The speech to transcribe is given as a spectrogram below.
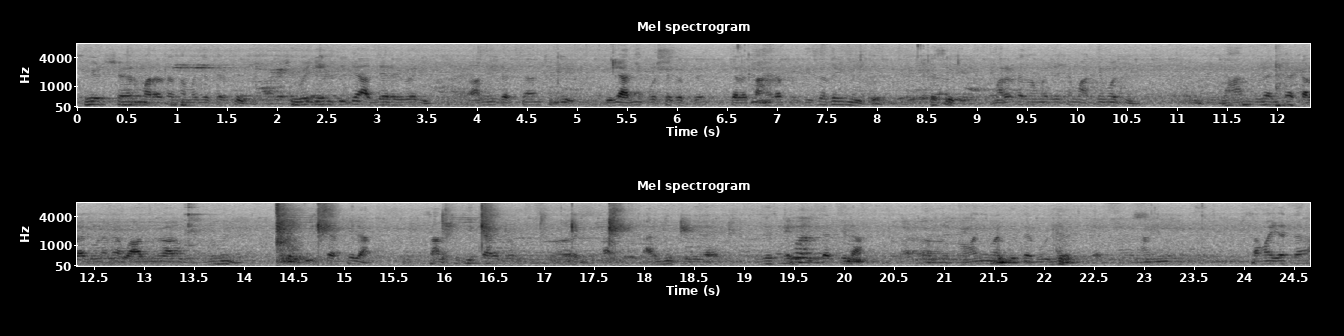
खेड शहर मराठा समाजातर्फे शिवजयंतीच्या आदल्या रविवारी आम्ही रक्तदान शिबिर गेल्या अनेक वर्ष करतो आहे त्याला चांगला प्रतिसादही मिळतो तसेच मराठा समाजाच्या माध्यमातून लहान मुलांच्या कलागुणांना वाव मिळावा म्हणून चोवीस तारखेला सांस्कृतिक कार्यक्रम आयोजित केलेला आहे. तसेच तारखेला भवानी मातेचा गोंधळ आणि समाजाचा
